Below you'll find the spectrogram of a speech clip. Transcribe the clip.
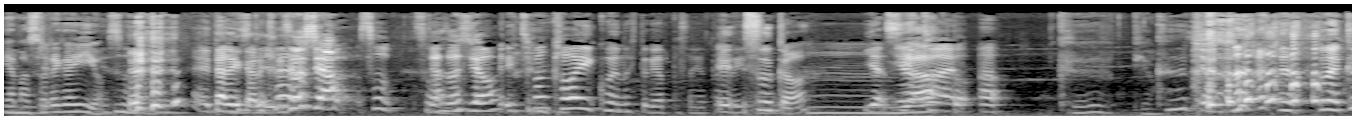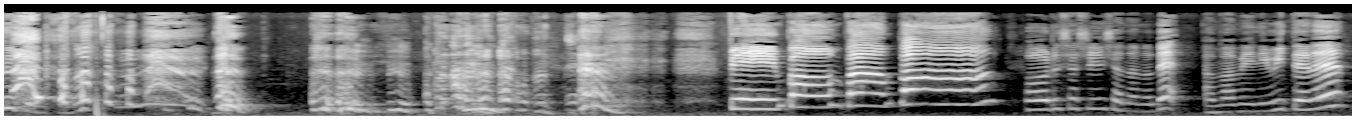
いやまあそれがいいよ。そうえ 誰から言う？そうしよそうう。そうじゃあそうしよう。一番可愛い声の人がやっぱさやった方がいいえスーかいやいいややちょっとあ。クーピョンクーピョンかな？うんごめん。クーピョンかなピンポン。パンポール初心者なので甘めに見てね。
